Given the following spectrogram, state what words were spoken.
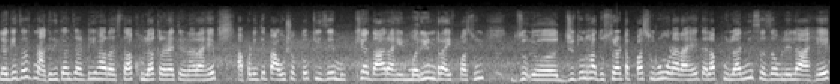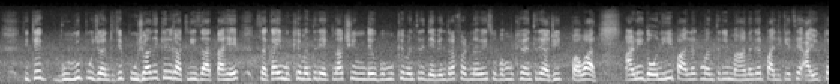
लगेचच नागरिकांसाठी हा रस्ता खुला करण्यात येणार आहे. आपण इथे पाहू शकतो की जे मुख्य दार आहे मरीन ड्राईव्हपासून जु जिथून हा दुसरा टप्पा सुरू होणार आहे त्याला फुलांनी सजवलेलं आहे. तिथे भूमिपूजन तिथे पूजा देखील घातली जात आहे. सकाळी मुख्यमंत्री एकनाथ शिंदे उपमुख्यमंत्री देवेंद्र फडणवीस उपमुख्यमंत्री अजित पवार आणि दोन्ही पालकमंत्री महानगरपालिकेचे आयुक्त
